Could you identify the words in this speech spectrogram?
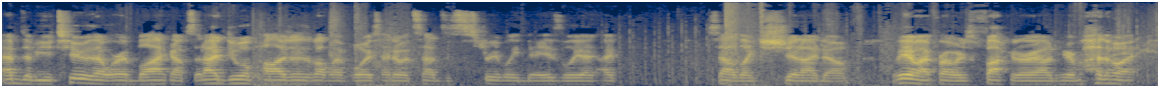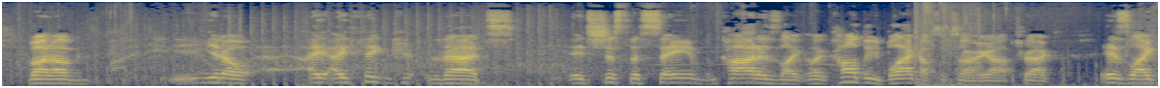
MW2 that were in Black Ops, and I do apologize about my voice. I know it sounds extremely nasally. I, I sound like shit. I know. Me and my friend were just fucking around here, by the way. But um, you know, I, I think that it's just the same. COD is like like Call of Duty Black Ops. I'm sorry, I got off track. Is like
